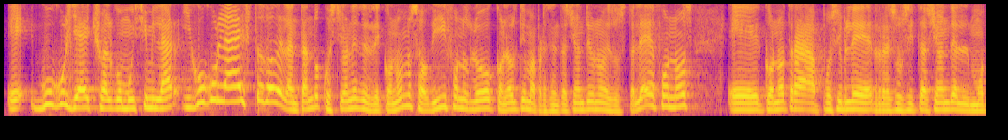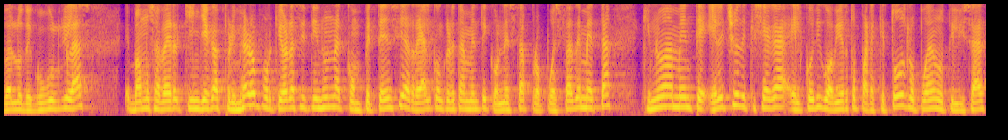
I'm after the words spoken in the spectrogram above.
Eh, Google ya ha hecho algo muy similar y Google ha estado adelantando cuestiones desde con unos audífonos, luego con la última presentación de uno de sus teléfonos, eh, con otra posible resucitación del modelo de Google Glass. Eh, vamos a ver quién llega primero porque ahora sí tiene una competencia real concretamente con esta propuesta de Meta, que nuevamente el hecho de que se haga el código abierto para que todos lo puedan utilizar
